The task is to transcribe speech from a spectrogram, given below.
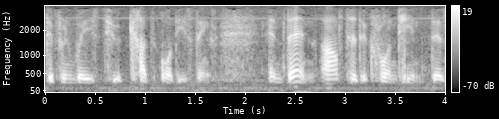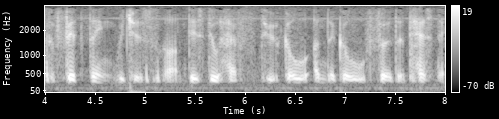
different ways to cut all these things. And then after the quarantine, there's a fifth thing, which is uh, they still have to go undergo further testing.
